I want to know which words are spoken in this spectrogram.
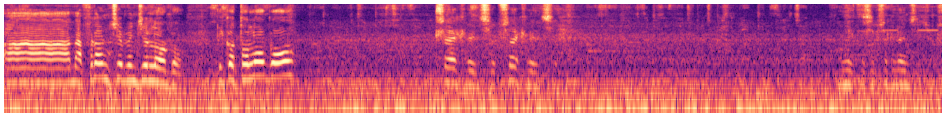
a na froncie będzie logo. Tylko to logo przekręć się, przekręć się. Nie chcę się przekręcić już.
